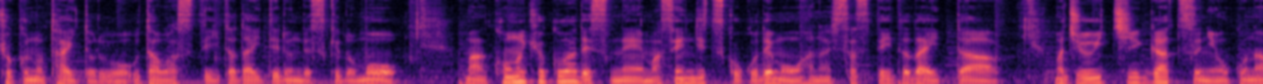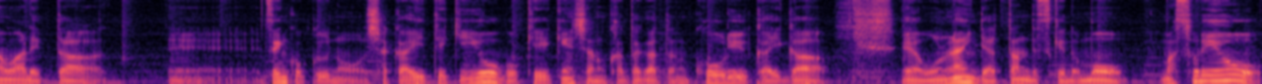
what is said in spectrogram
曲のタイトルを歌わせていただいてるんですけども、まあ、この曲はですね、まあ、先日ここでもお話しさせていただいた、まあ、11月に行われた、えー、全国の社会的養護経験者の方々の交流会が、えー、オンラインであったんですけども、まあ、それを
